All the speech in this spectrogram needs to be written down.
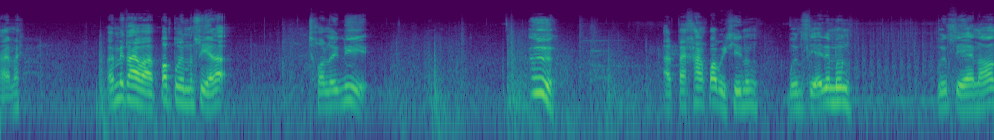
ตายไหมเอ้ยไม่ตายว่ะป้อมปืนมันเสียแล้วชนเลยนี่อืออัดไปข้างป้อมอีกทีนึงปืนเสียเนี่ยมึงปืนเสียน้อง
